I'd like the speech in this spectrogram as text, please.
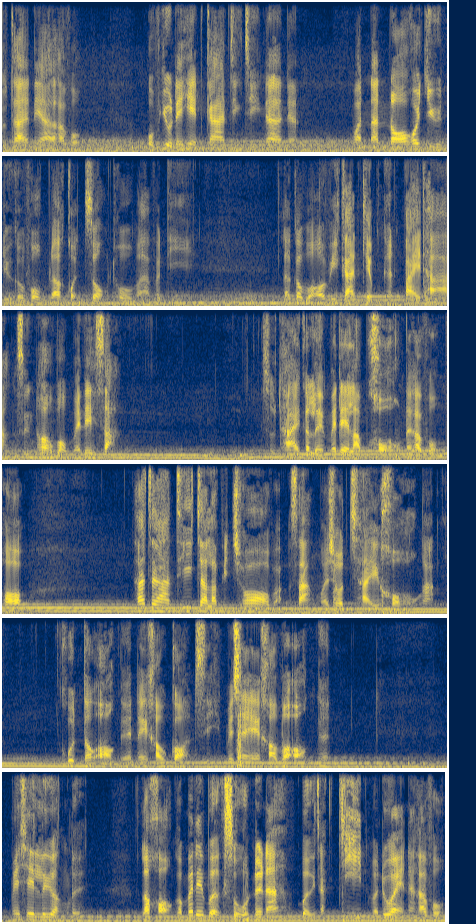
สุดท้ายเนี่ยครับผมผมอยู่ในเหตุการณ์จริง ๆนะเนี่ยวันนั้นน้องก็ยืนอยู่กับผม แล้วขนส่งโทรมาพอดี แล้วก็บอกว่ามีการเก็บเงินปลายทาง ซึ่งน้องบอกไม่ได้สั่ง สุดท้ายก็เลยไม่ได้รับของนะครับผมเพราะถ้าการที่จะรับผิดชอบอะสั่งมาชดใช้ของอะคุณต้องออกเงินให้เขาก่อนสิ ไม่ใช่ให้เขามาออกเงิน ไม่ใช่เรื่องเลย แล้วของก็ไม่ได้เบิกศูนย์ด้วยนะ เบิกจากจีนมาด้วยนะครับผม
